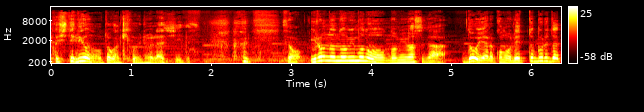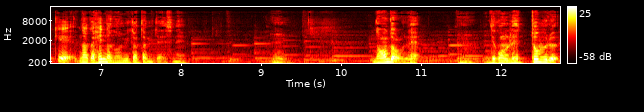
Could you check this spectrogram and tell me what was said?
嚼してるような音が聞こえるらしいです。そう。いろんな飲み物を飲みますが、どうやらこのレッドブルだけ、なんか変な飲み方みたいですね。うん。なんだろうね。うん。で、このレッドブル。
